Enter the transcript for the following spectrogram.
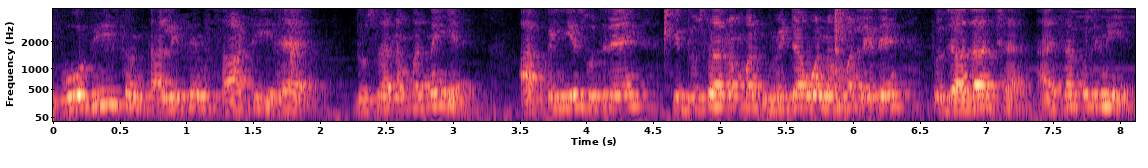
वो भी सैतालीस साठ ही है। दूसरा नंबर नहीं है। आप कहीं ये सोच रहे हैं कि दूसरा नंबर मिटा हुआ नंबर ले लें तो ज़्यादा अच्छा है। ऐसा कुछ नहीं है।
